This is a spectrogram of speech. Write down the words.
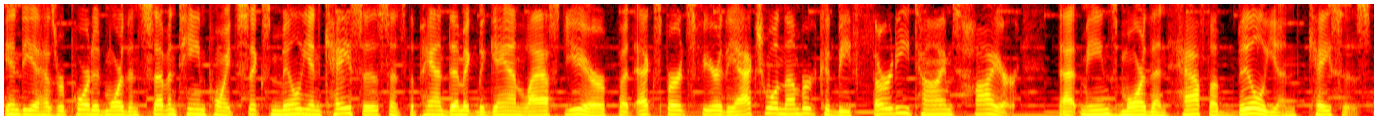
India has reported more than 17.6 million cases since the pandemic began last year, but experts fear the actual number could be 30 times higher. That means more than half a billion cases.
